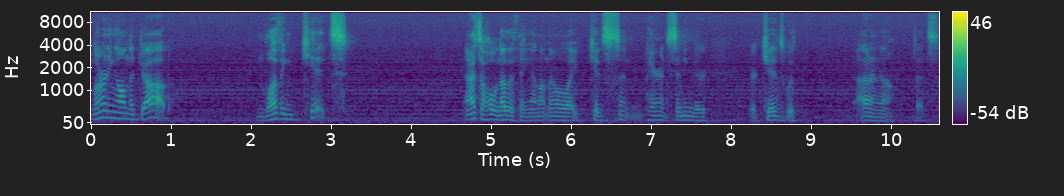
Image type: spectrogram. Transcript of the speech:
learning on the job loving kids. And that's a whole other thing. I don't know, like kids, parents sending their, their kids with, I don't know. That's,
